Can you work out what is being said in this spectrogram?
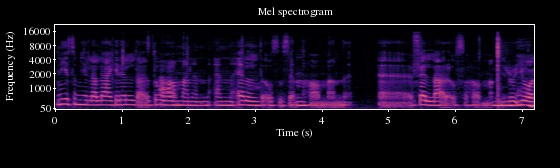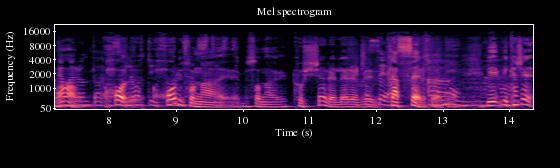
ni som gillar lägereldar, då Ja. har man en, en eld och så sen har man eh, fällar och så har man, man Wow. runt det. Det Har, låter ju har du sådana såna kurser eller Klasser, klasser? så Ja. vi, vi kanske,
